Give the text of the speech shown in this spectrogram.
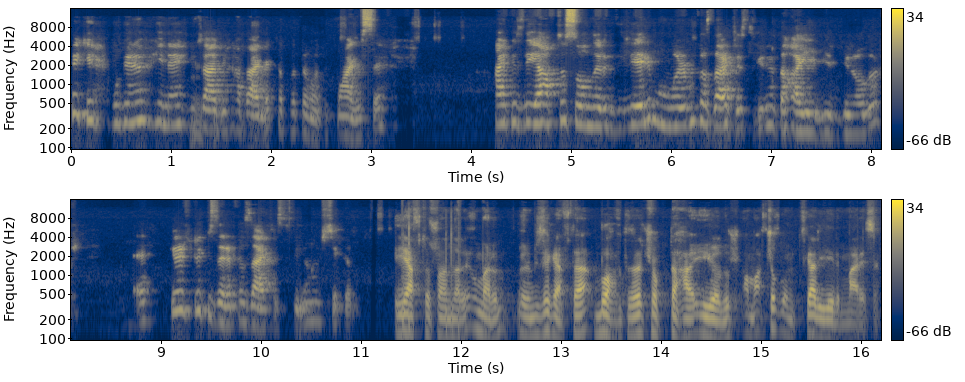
Peki bugünü yine güzel bir haberle kapatamadık maalesef. Herkese iyi hafta sonları dileyelim. Umarım pazartesi günü daha iyi bir gün olur. Eh, Görüşmek üzere pazartesi günü. Hoşçakalın. İyi hafta sonları. Umarım önümüzdeki hafta bu haftada çok daha iyi olur. Ama çok umutlar yerim maalesef.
